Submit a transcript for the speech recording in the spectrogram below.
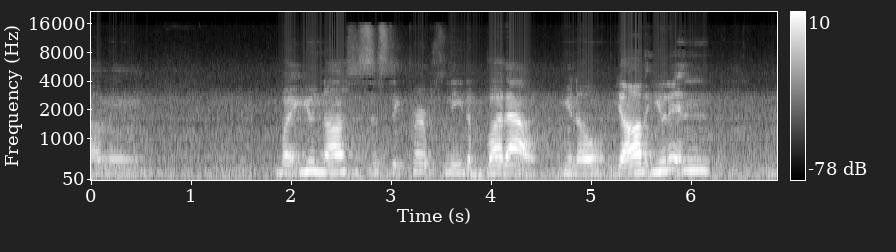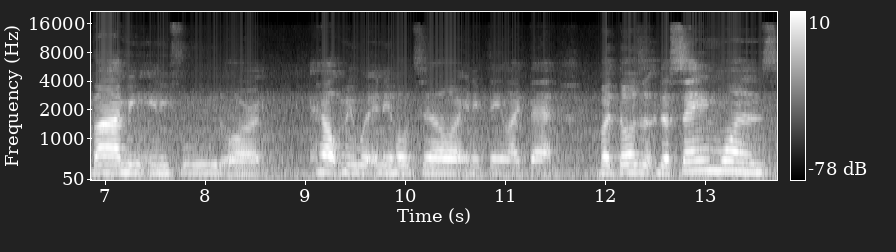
I mean, but you narcissistic perps need to butt out, you know. Y'all, you didn't buy me any food or help me with any hotel or anything like that. But those are the same ones,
